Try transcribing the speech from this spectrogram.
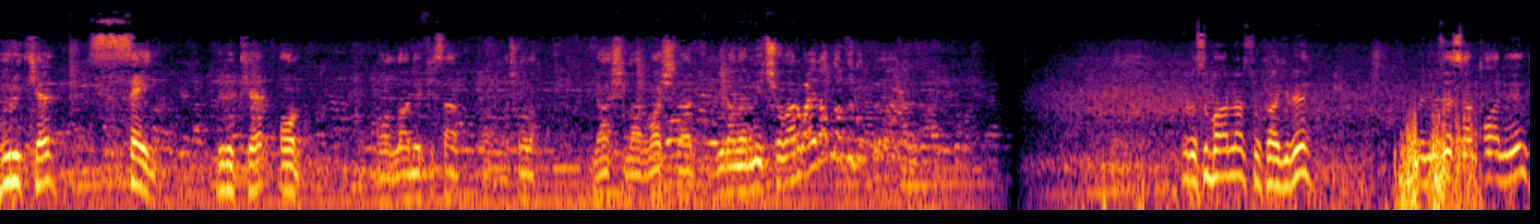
Brücke Sey. Brücke 10. Vallahi nefis ha. Allah şuna bak. Yaşlılar, maçlar, biralarını içiyorlar, bayramlarını kutluyorlar. Burası Barlar Sokağı gibi. Önümüze Sempali'nin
